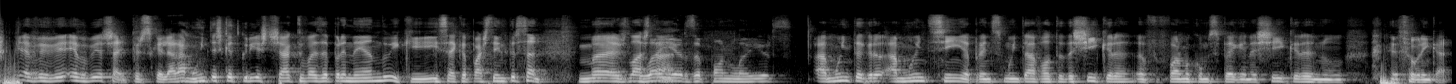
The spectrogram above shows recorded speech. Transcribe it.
é beber, é beber chá. E depois, se calhar, há muitas categorias de chá que tu vais aprendendo e que isso é capaz de ser interessante. Mas lá layers está. Layers upon layers há muita, há muito, sim, aprende-se muito à volta da xícara, a forma como se pega na xícara, no... estou a brincar,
